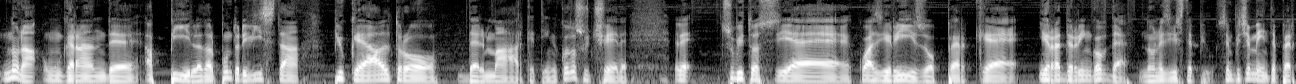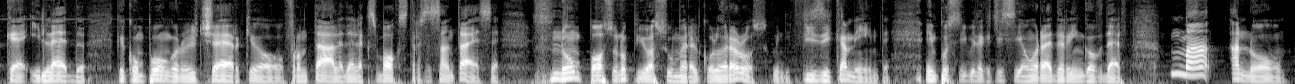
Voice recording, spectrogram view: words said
non ha un grande appeal dal punto di vista più che altro del marketing. Cosa succede? Eh, subito si è quasi riso perché il Red Ring of Death non esiste più, semplicemente perché i LED che compongono il cerchio frontale dell'Xbox 360S non possono più assumere il colore rosso, quindi fisicamente è impossibile che ci sia un Red Ring of Death, ma hanno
